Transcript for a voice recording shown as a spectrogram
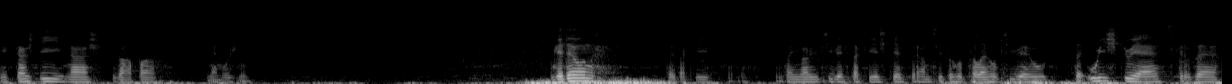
je každý náš zápas nemožný. Gedeon, to je takový zajímavý příběh, taky ještě v rámci toho celého příběhu se ujišťuje skrze,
